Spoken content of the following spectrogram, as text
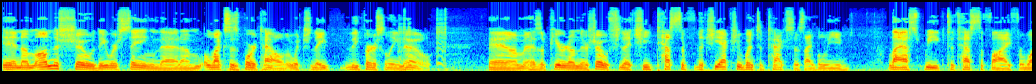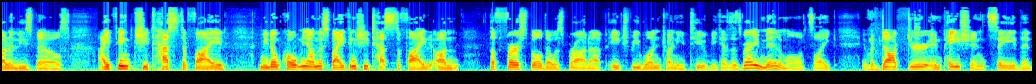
And um, on the show they were saying that um, Alexis Bortell, which they they personally know, and um, has appeared on their show, that she testif- that she actually went to Texas, I believe, last week to testify for one of these bills. I think she testified I mean, don't quote me on this, but I think she testified on the first bill that was brought up, HB 122, because it's very minimal. It's like if a doctor and patient say that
